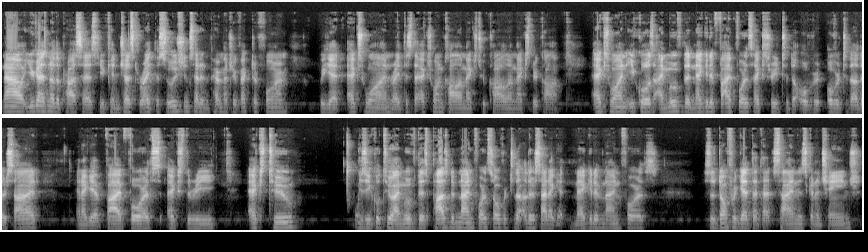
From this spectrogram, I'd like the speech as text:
Now you guys know the process. You can just write the solution set in parametric vector form. We get x1, right? This is the x1 column, x2 column, x3 column x1 equals, I move the negative 5 fourths x3 to the over, over to the other side, and I get 5 fourths x3, x2 is equal to, I move this positive 9 fourths over to the other side, I get negative 9 fourths. So don't forget that that sign is going to change.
